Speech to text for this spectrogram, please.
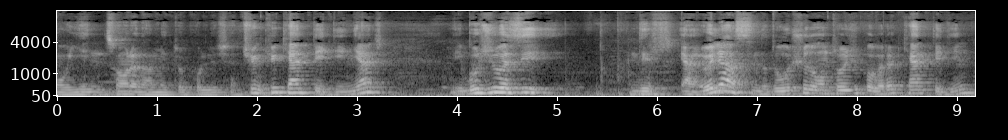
o yeni sonradan metropolleşen. Çünkü kent dediğin yer e, burjuvazidir. Yani öyle aslında doğuşu da ontolojik olarak kent dediğin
